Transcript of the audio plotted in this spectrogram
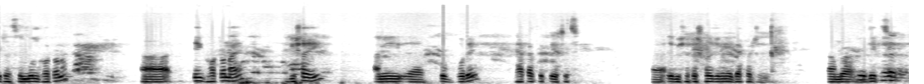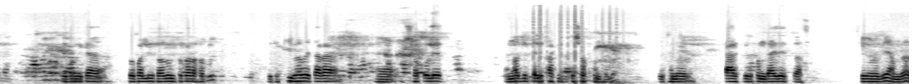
এটা হচ্ছে মূল ঘটনা। এই ঘটনায় বিষয়েই আমি খুব ভোরে ঢাকা থেকে এসেছি। এই বিষয়টা সরজমিনে দেখার জন্য। আমরা দেখছি এবং এটা প্রপারলি তদন্ত করা হবে। এটা কীভাবে তারা সকলের নজরদারি ফাঁকি দিতে সক্ষম হলো, এখানে কার কীরকম দায় দায়িত্ব আছে, সেই অনুযায়ী আমরা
